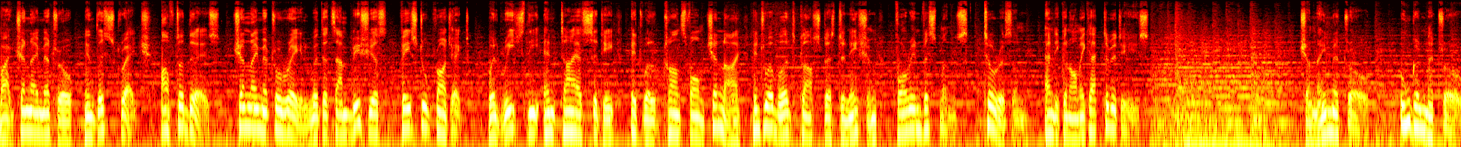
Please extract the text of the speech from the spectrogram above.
by Chennai Metro in this stretch. After this, Chennai Metro Rail with its ambitious Phase 2 project will reach the entire city. It will transform Chennai into a world-class destination for investments, tourism and economic activities. Chennai Metro, Ungal Metro,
